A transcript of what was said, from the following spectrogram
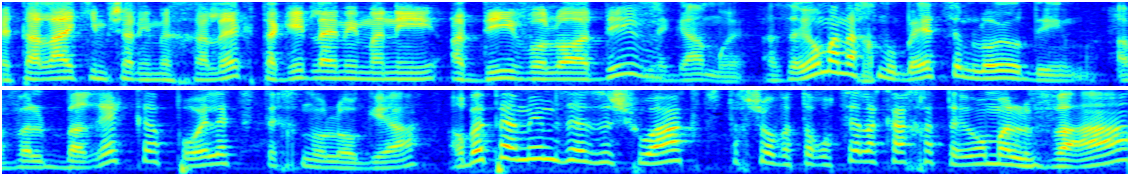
את הלייקים שאני מחלק, תגיד להם אם אני אדיב או לא אדיב? לגמרי. אז היום אנחנו בעצם לא יודעים, אבל ברקע פועלת טכנולוגיה, הרבה פעמים זה איזשהו אקט, תחשוב, אתה רוצה לקחת היום הלוואה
